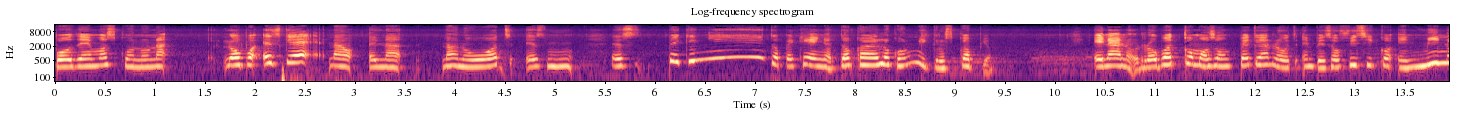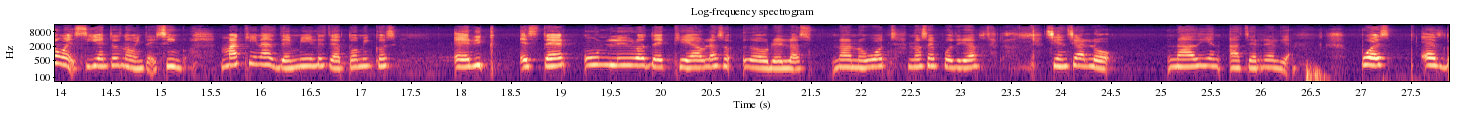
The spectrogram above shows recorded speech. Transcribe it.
podemos con una lo es que el nanobot es es pequeñito, pequeño, toca verlo con un microscopio. Enano, robot como son pequeños robots, empezó físico en 1995. Máquinas de miles de atómicos. Eric Esther, un libro de que habla sobre las nanobots, no se podría ciencia lo nadie hace realidad. Pues el,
